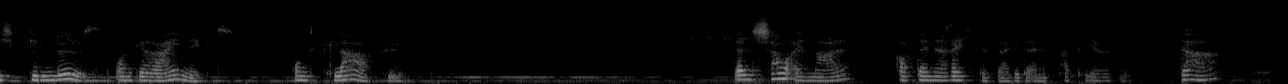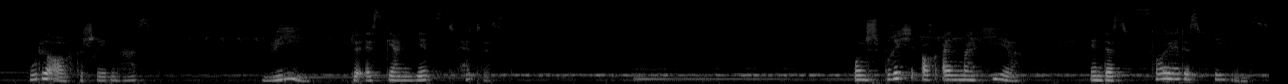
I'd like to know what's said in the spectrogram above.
Dich gelöst und gereinigt und klar fühlst, dann schau einmal auf deine rechte Seite deines Papiers. Da, wo du aufgeschrieben hast, wie du es gern jetzt hättest. Und sprich auch einmal hier in das Feuer des Friedens.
